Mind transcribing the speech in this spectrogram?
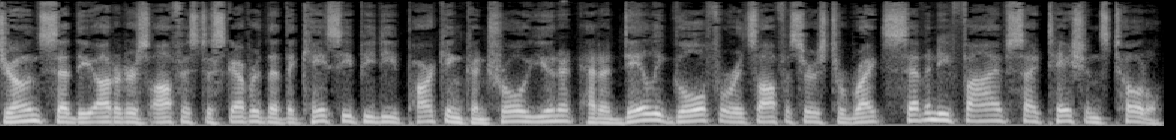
Jones said the auditor's office discovered that the KCPD Parking Control Unit had a daily goal for its officers to write 75 citations total.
